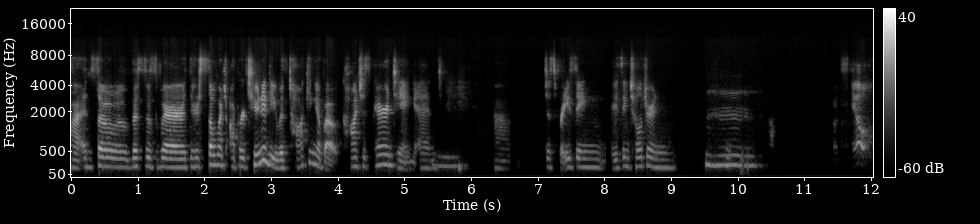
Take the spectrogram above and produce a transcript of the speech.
Uh, and so this is where there's so much opportunity with talking about conscious parenting and mm-hmm. uh, just raising raising children mm-hmm. skills.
